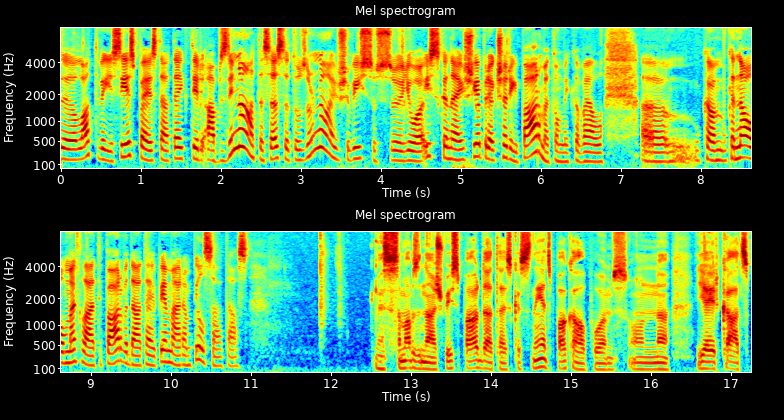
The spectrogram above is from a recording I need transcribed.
eh, Latvijas iespējas, tā teikt, ir apzinātas, esat uzrunājuši visus, eh, jo izskanējuši iepriekš arī pārmetumi, ka vēl, um, ka, ka nav meklēti pārvadātāji, piemēram, pilsētās? Mēs esam apzinājuši visus pārdātājus, kas sniedz pakalpojumus, un, ja ir kāds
